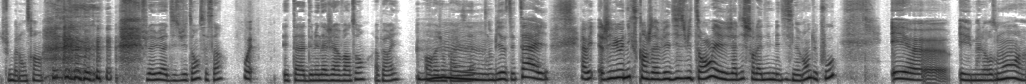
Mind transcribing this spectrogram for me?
je me balancerai. hein. Tu l'as eu à 18 ans, c'est ça? Ouais. Et t'as déménagé à 20 ans à Paris? En région parisienne. Mmh, Oublie ce détail. Ah oui, j'ai eu Onyx quand j'avais 18 ans et j'allais sur l'année de mes 19 ans du coup. Et, euh, et malheureusement, euh,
